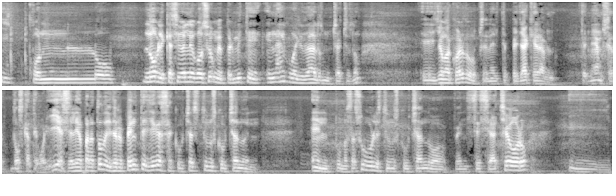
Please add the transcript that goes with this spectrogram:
y con lo noble que ha sido el negocio me permite en algo ayudar a los muchachos, ¿no? Eh, yo me acuerdo pues, en el Tepeyac eran, teníamos dos categorías, salía para todo y de repente llegas a escuchar, estuvimos escuchando en, en Pumas Azul, estuvimos escuchando en CCH Oro y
